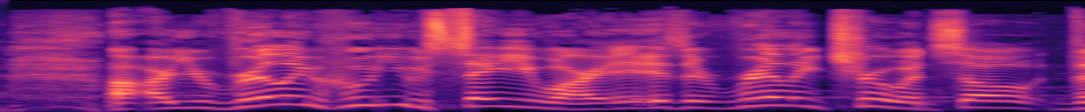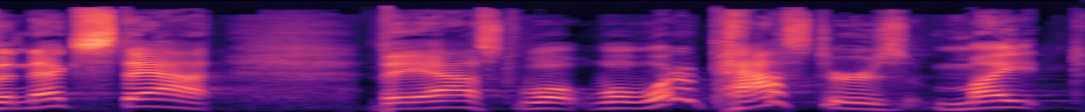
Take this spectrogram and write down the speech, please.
are you really who you say you are? Is it really true? And so the next stat, they asked, well, well what if pastors might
